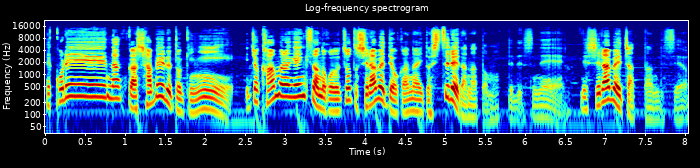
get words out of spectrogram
で、これ、なんか喋るときに、一応河村元気さんのことちょっと調べておかないと失礼だなと思ってですね。で、調べちゃったんですよ。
